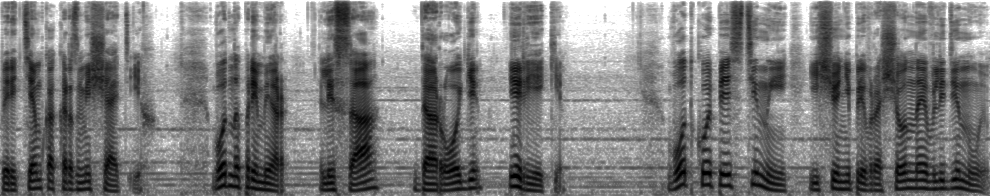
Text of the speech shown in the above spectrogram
перед тем, как размещать их. Вот, например, леса, дороги и реки. Вот копия стены, еще не превращенная в ледяную.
